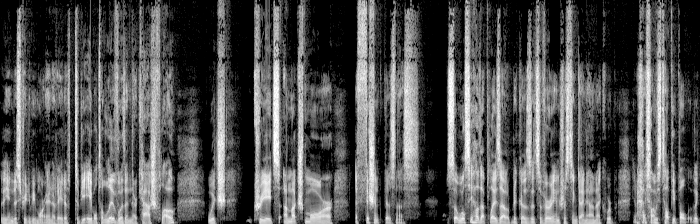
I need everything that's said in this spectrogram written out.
the industry to be more innovative, to be able to live within their cash flow, which creates a much more efficient business so we'll see how that plays out because it's a very interesting dynamic. Where you know, I always tell people the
